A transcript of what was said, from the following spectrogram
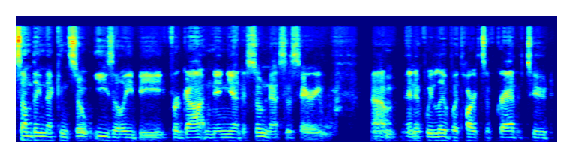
something that can so easily be forgotten and yet is so necessary. Um, and if we live with hearts of gratitude,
